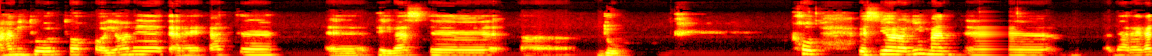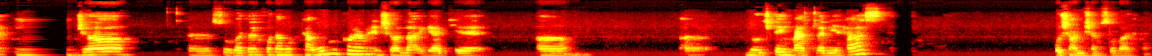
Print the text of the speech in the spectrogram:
و همینطور تا پایان در حقیقت پیوست دو. خب بسیار عالی. من در حقیقت اینجا صحبت های خودم رو تموم می‌کنم. انشالله اگر که نکته مطلبی هست خوشحال میشم صحبت کنم.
